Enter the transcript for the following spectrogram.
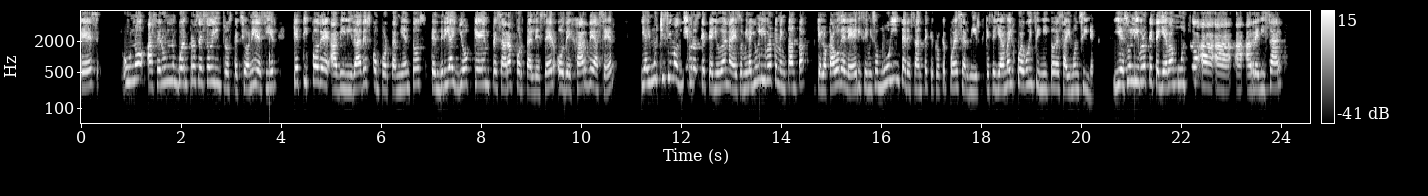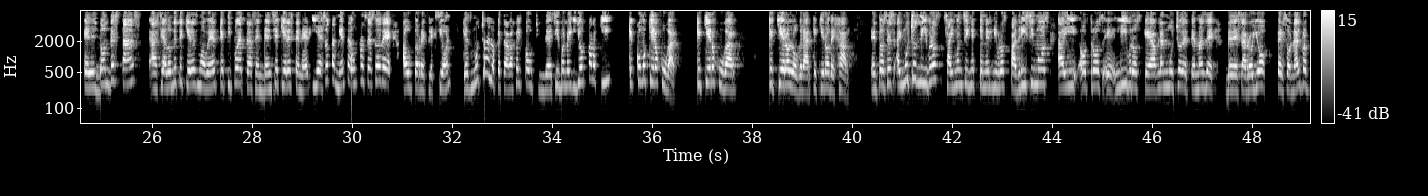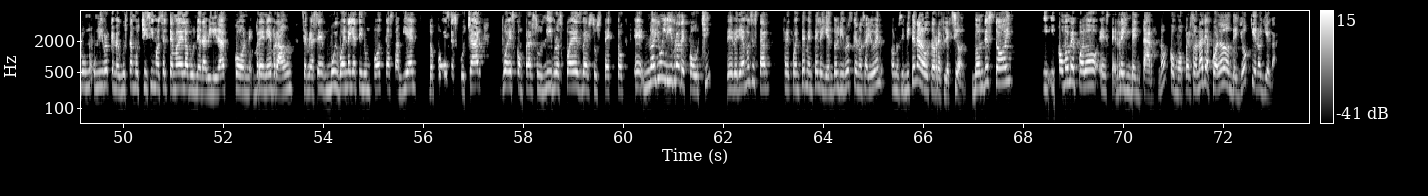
es, uno, hacer un buen proceso de introspección y decir qué tipo de habilidades, comportamientos tendría yo que empezar a fortalecer o dejar de hacer. Y hay muchísimos libros que te ayudan a eso. Mira, hay un libro que me encanta, que lo acabo de leer y se me hizo muy interesante, que creo que puede servir, que se llama El juego infinito de Simon Sinek. Y es un libro que te lleva mucho a, revisar el dónde estás, hacia dónde te quieres mover, qué tipo de trascendencia quieres tener. Y eso también te da un proceso de autorreflexión, que es mucho de lo que trabaja el coaching, de decir, bueno, ¿y yo para aquí qué, cómo quiero jugar? ¿Qué quiero jugar? ¿Qué quiero lograr? ¿Qué quiero dejar? Entonces, hay muchos libros, Simon Sinek tiene libros padrísimos, hay otros eh, libros que hablan mucho de temas de desarrollo personal, un, libro que me gusta muchísimo es el tema de la vulnerabilidad con Brené Brown, se me hace muy buena, ella tiene un podcast también, lo puedes escuchar, puedes comprar sus libros, puedes ver sus TikTok. Eh, no hay un libro de coaching, deberíamos estar frecuentemente leyendo libros que nos ayuden o nos inviten a la autorreflexión. ¿Dónde estoy? y, y cómo me puedo este, reinventar, ¿no? Como persona de acuerdo a donde yo quiero llegar.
